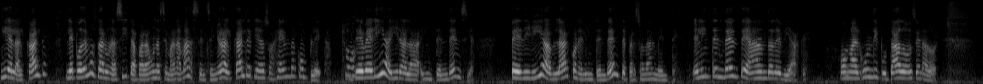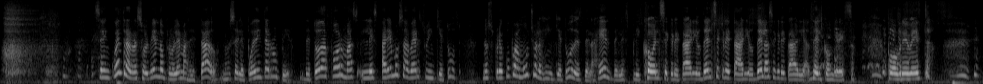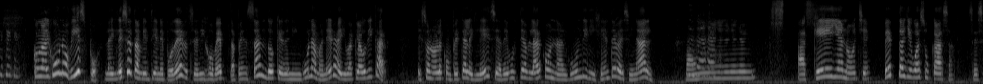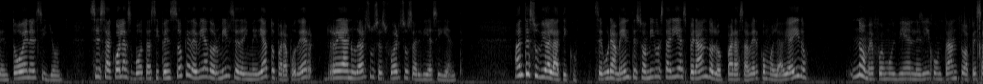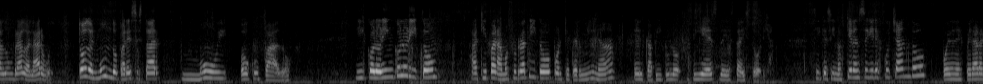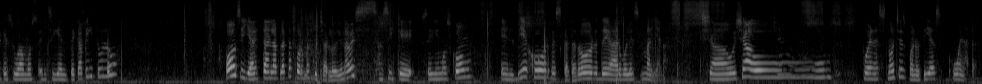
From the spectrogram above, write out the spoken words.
Y el alcalde le podemos dar una cita para una semana más. El señor alcalde tiene su agenda completa. Oh. Debería ir a la intendencia. Pediría hablar con el intendente personalmente. El intendente anda de viaje con algún diputado o senador. Se encuentra resolviendo problemas de Estado. No se le puede interrumpir. De todas formas, les haremos saber su inquietud. Nos preocupa mucho las inquietudes de la gente, le explicó el secretario del secretario de la secretaria del Congreso. Pobre Beta. Con algún obispo. La iglesia también tiene poder, se dijo Bepta, pensando que de ninguna manera iba a claudicar. Eso no le compete a la iglesia. Debe usted hablar con algún dirigente vecinal. Aquella noche, Pepta llegó a su casa, se sentó en el sillón, se sacó las botas y pensó que debía dormirse de inmediato para poder reanudar sus esfuerzos al día siguiente. Antes subió al ático. Seguramente su amigo estaría esperándolo para saber cómo le había ido. No me fue muy bien, le dijo un tanto apesadumbrado al árbol. Todo el mundo parece estar muy ocupado. Y colorín colorito, aquí paramos un ratito porque termina el capítulo 10 de esta historia. Así que si nos quieren seguir escuchando, pueden esperar a que subamos el siguiente capítulo. O si ya está en la plataforma, escucharlo de una vez. Así que seguimos con el viejo rescatador de árboles mañana. Chao, chao. Buenas noches, buenos días, buenas tardes.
